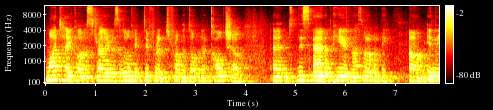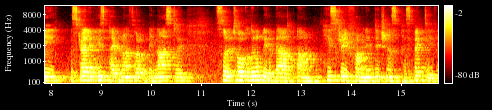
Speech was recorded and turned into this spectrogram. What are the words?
my take on Australia is a little bit different from the dominant culture. And this ad appeared, and I thought it would be um, in the Australian newspaper, and I thought it would be nice to sort of talk a little bit about um, history from an Indigenous perspective.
